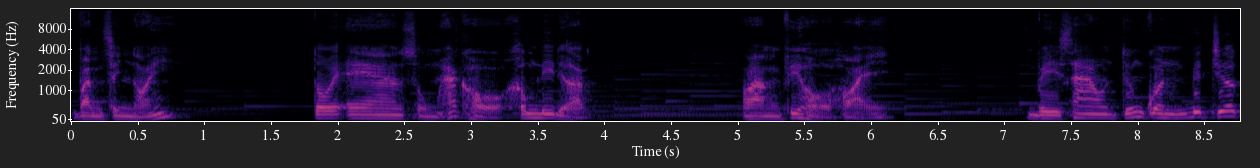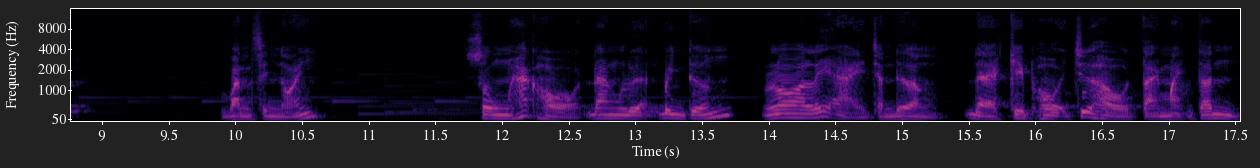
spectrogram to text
Văn sinh nói, tôi e sùng hắc hổ không đi được. Hoàng phi hổ hỏi, vì sao tướng quân biết trước? Văn sinh nói, sùng hắc hổ đang luyện binh tướng, lo lấy ải trần đường để kịp hội chư hầu tại mạnh tân.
